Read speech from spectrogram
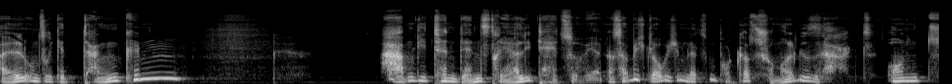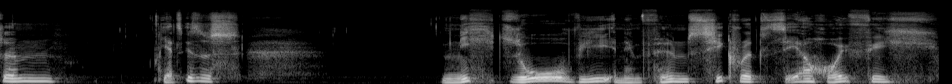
weil unsere Gedanken haben die Tendenz, Realität zu werden. Das habe ich, glaube ich, im letzten Podcast schon mal gesagt. Und ähm, jetzt ist es nicht so wie in dem Film Secret sehr häufig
